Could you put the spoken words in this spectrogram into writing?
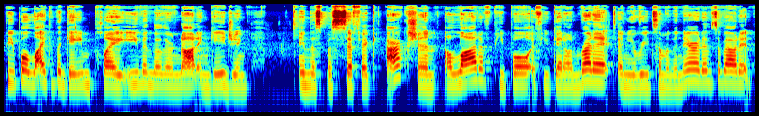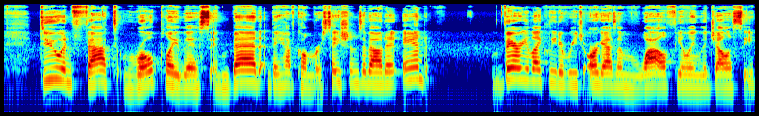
people like the gameplay even though they're not engaging in the specific action. A lot of people, if you get on Reddit and you read some of the narratives about it, do in fact role play this in bed. They have conversations about it and very likely to reach orgasm while feeling the jealousy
